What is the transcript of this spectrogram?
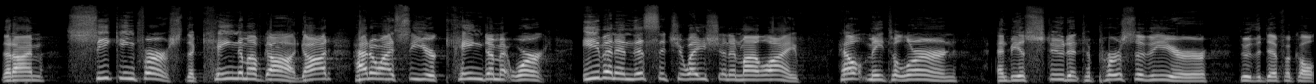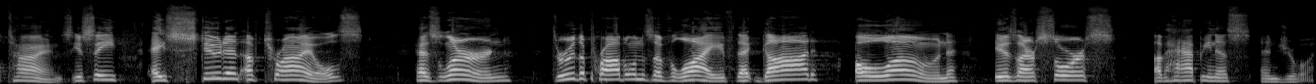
that I'm seeking first the kingdom of God. God, how do I see your kingdom at work even in this situation in my life? Help me to learn and be a student to persevere through the difficult times. You see, a student of trials has learned through the problems of life that God alone is our source of happiness and joy.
